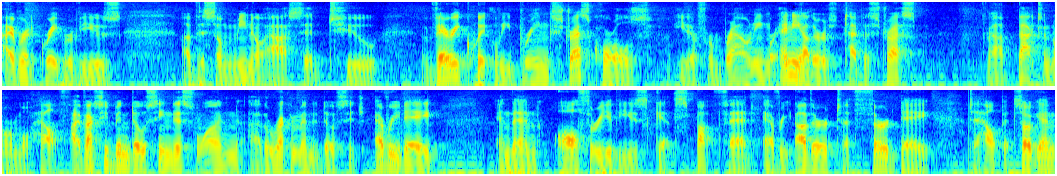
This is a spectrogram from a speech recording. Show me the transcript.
I've read great reviews of this amino acid to very quickly bring stress corals, either from browning or any other type of stress, uh, back to normal health. I've actually been dosing this one, uh, the recommended dosage, every day, and then all three of these get spot fed every other to third day to help it. So again,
